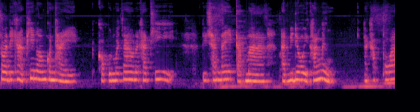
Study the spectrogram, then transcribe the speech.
สวัสดีค่ะ พี่น้องคนไทยขอบคุณพระเจ้านะคะ ที่ดิฉันได้กลับมาอัดวิดีโออีกครั้งหนึ่งนะครับ เพราะว่า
